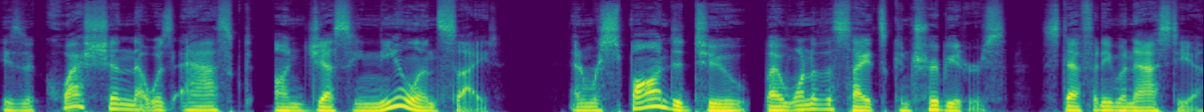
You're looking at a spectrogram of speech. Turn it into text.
is a question that was asked on Jessi Kneeland's site and responded to by one of the site's contributors, Stefanie Bonastia.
